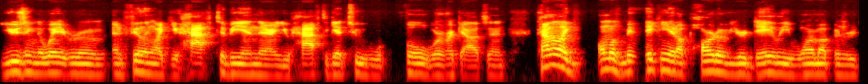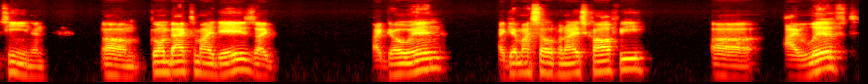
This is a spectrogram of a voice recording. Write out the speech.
using the weight room and feeling like you have to be in there and you have to get two full workouts and kind of like almost making it a part of your daily warm up and routine. And um, going back to my days, I I go in, I get myself an iced coffee, uh, I lift,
